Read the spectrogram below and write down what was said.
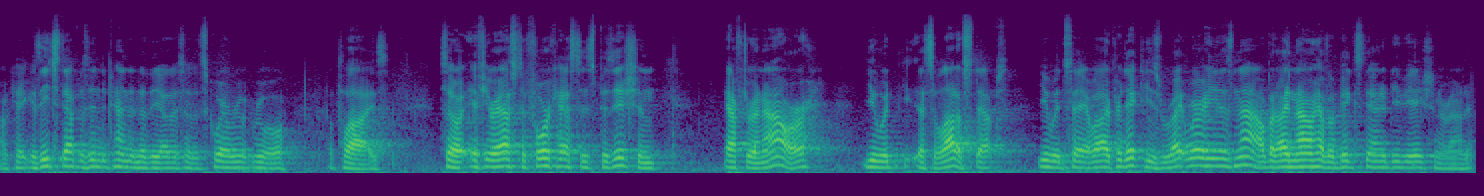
Okay, because each step is independent of the other, so the square root rule applies. So if you're asked to forecast his position after an hour, you would, that's a lot of steps, you would say, well, I predict he's right where he is now, but I now have a big standard deviation around it.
